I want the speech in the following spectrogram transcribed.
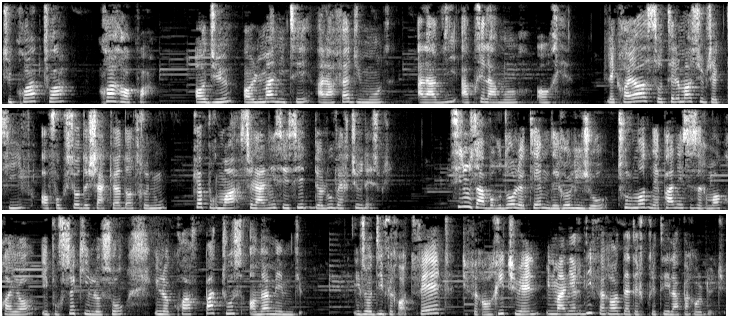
Tu crois, toi? Croire en quoi? En Dieu, en l'humanité, à la fin du monde, à la vie après la mort, en rien. Les croyances sont tellement subjectives en fonction de chacun d'entre nous que pour moi, cela nécessite de l'ouverture d'esprit. Si nous abordons le thème des religions, tout le monde n'est pas nécessairement croyant et pour ceux qui le sont, ils ne croient pas tous en un même Dieu. Ils ont différentes fêtes, différents rituels, une manière différente d'interpréter la parole de Dieu.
